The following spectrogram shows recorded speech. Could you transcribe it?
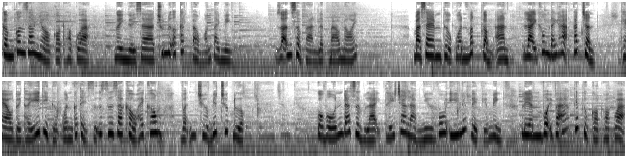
cầm con dao nhỏ gọt hoa quả, ngây người ra chút nữa cắt vào ngón tay mình. Doãn sở phản lật báo nói. Bà xem thừa quân mất cẩm an, lại không đánh hạ cắt trần. Theo tôi thấy thì thừa quân có thể giữ dư ra khẩu hay không, vẫn chưa biết trước được. Cô vốn đã dừng lại thấy cha làm như vô ý liếc về phía mình, liền vội vã tiếp tục gọt hoa quả.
